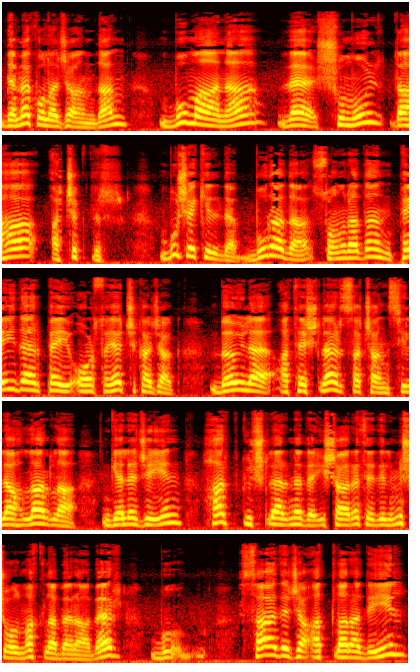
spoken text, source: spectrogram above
demek olacağından bu mana ve şumul daha açıktır. Bu şekilde burada sonradan peyderpey ortaya çıkacak böyle ateşler saçan silahlarla geleceğin harp güçlerine de işaret edilmiş olmakla beraber bu sadece atlara değil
